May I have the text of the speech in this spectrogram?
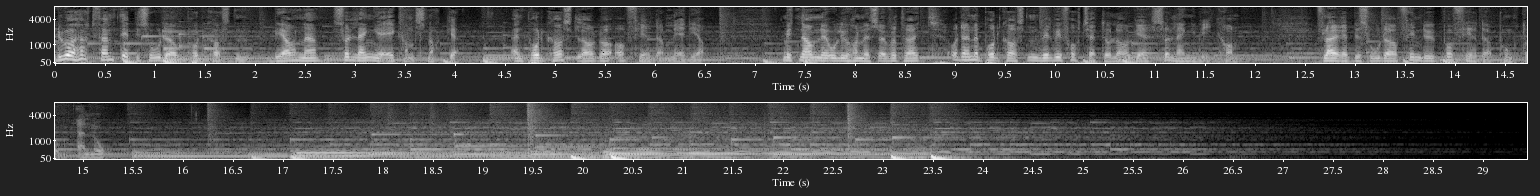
Du har hørt femte episode av podkasten 'Bjarne så lenge jeg kan snakke'. En podkast laga av Firda Media. Mitt navn er Ole Johannes Øvertveit, og denne podkasten vil vi fortsette å lage så lenge vi kan. Flere episoder finner du på firda.no.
